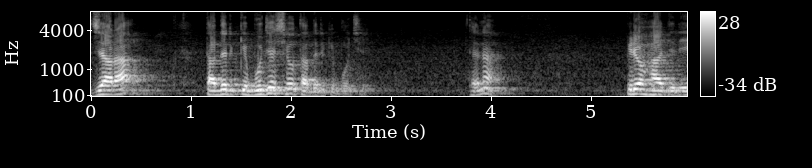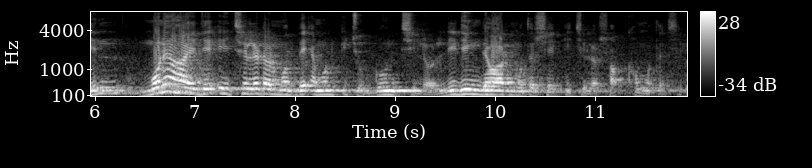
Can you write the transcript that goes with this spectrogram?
যারা তাদেরকে বোঝে, সেও তাদেরকে বোঝে। তাই না? প্রিয় হাজরিন, মনে হয় যে এই ছেলেটার মধ্যে এমন কিছু গুণ ছিল। লিডিং দেওয়ার মতো সে কি ছিল? সক্ষমতা ছিল।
